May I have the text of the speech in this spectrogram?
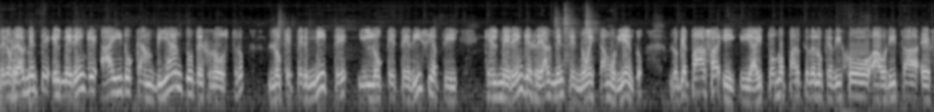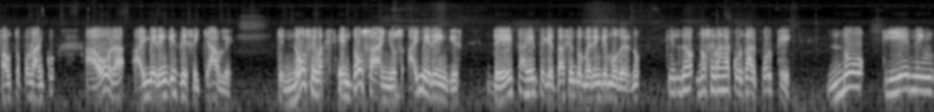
pero realmente el merengue ha ido cambiando de rostro, lo que permite y lo que te dice a ti que el merengue realmente no está muriendo. Lo que pasa, y, y ahí tomo parte de lo que dijo ahorita eh, Fausto Polanco, ahora hay merengues desechables que no se va. En dos años hay merengues de esta gente que está haciendo merengue moderno que no, no se van a acordar porque no tienen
